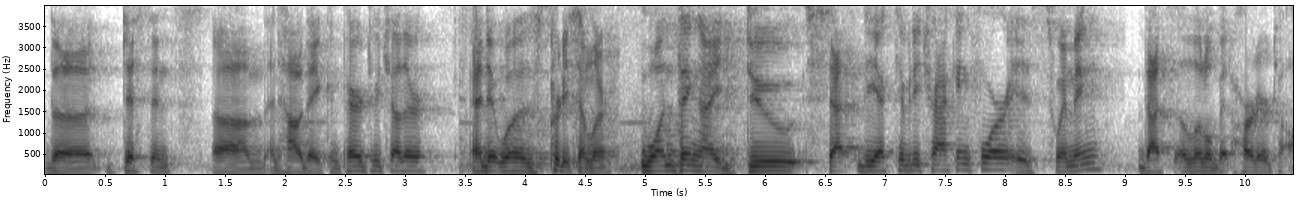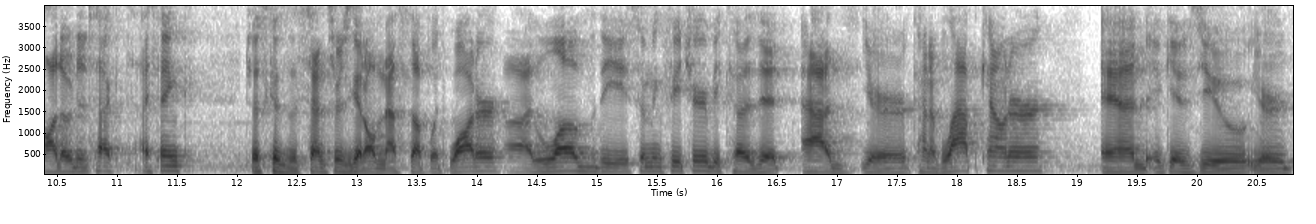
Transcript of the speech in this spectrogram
the distance um, and how they compared to each other. And it was pretty similar. One thing I do set the activity tracking for is swimming. That's a little bit harder to auto detect, I think, just because the sensors get all messed up with water. I love the swimming feature because it adds your kind of lap counter and it gives you your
